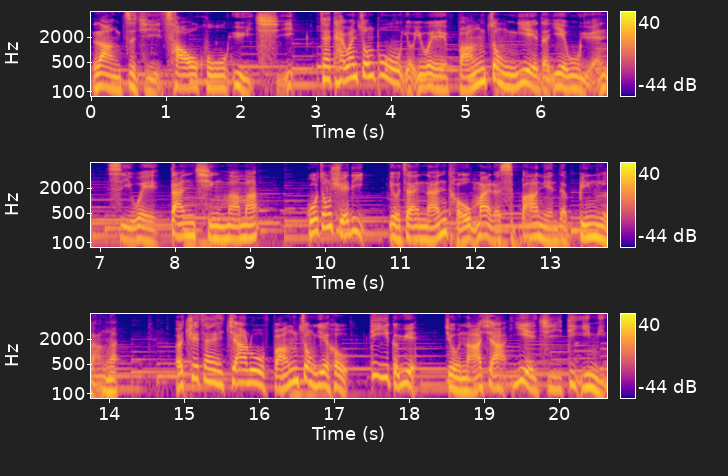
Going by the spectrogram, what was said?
让自己超乎预期。在台湾中部有一位防重业的业务员，是一位单亲妈妈，国中学历，又在南投卖了十八年的槟榔啊，而却在加入防重业后第一个月就拿下业绩第一名。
